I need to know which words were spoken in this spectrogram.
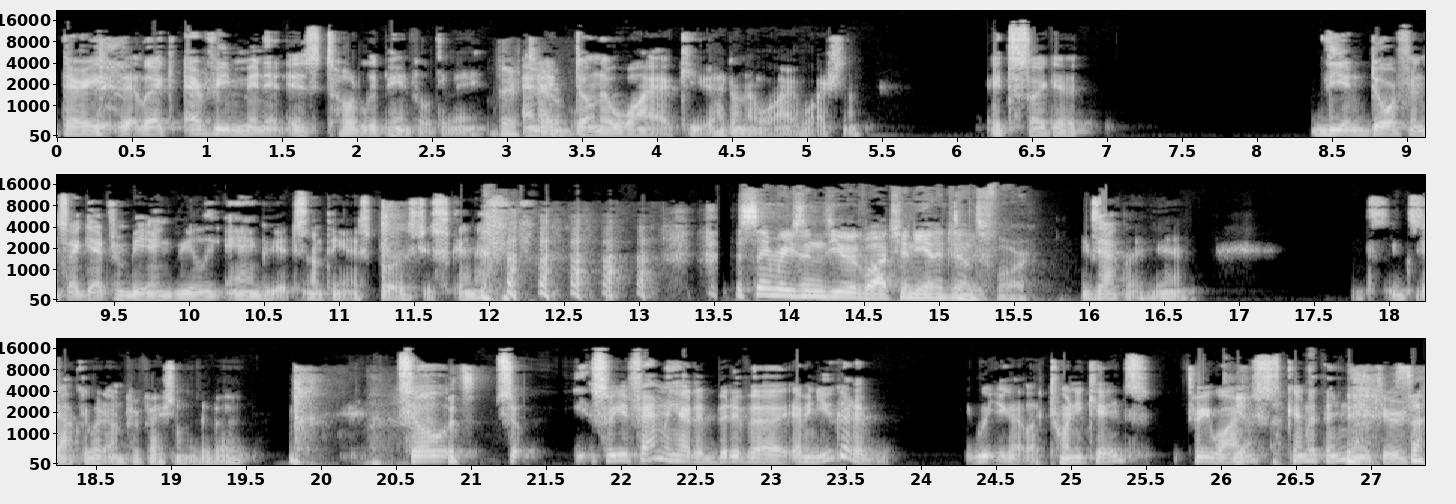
They're like every minute is totally painful to me, They're and terrible. I don't know why I keep. I don't know why I watch them. It's like a the endorphins I get from being really angry at something. I suppose just kind of the same reasons you would watch Indiana Jones for. Exactly. Yeah, it's exactly what unprofessional is about. So, but, so, so your family had a bit of a. I mean, you got a. What, you got like twenty kids, three wives, yeah. kind of thing. Like you're, so,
